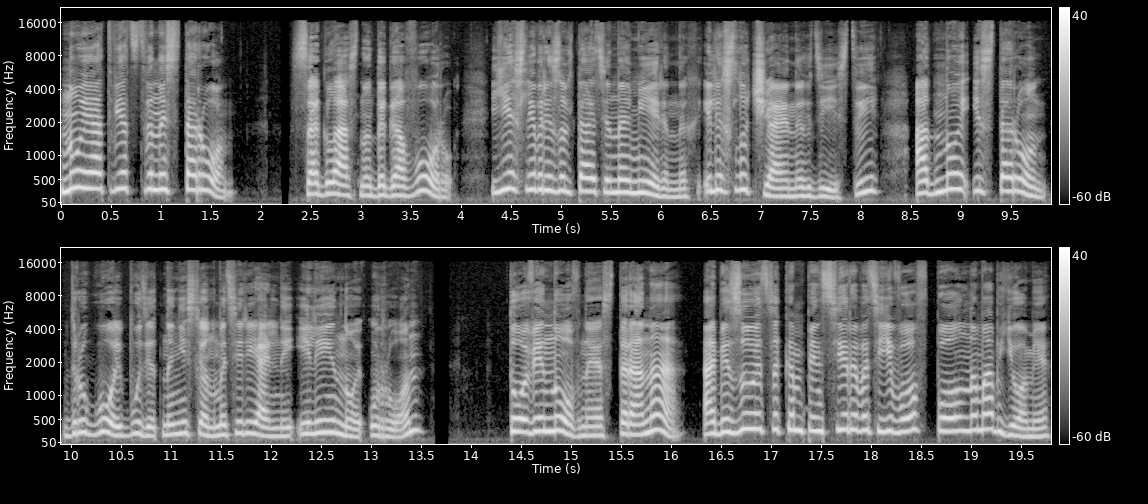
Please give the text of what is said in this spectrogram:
но и ответственность сторон. Согласно договору, если в результате намеренных или случайных действий одной из сторон другой будет нанесен материальный или иной урон, то виновная сторона обязуется компенсировать его в полном объеме.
